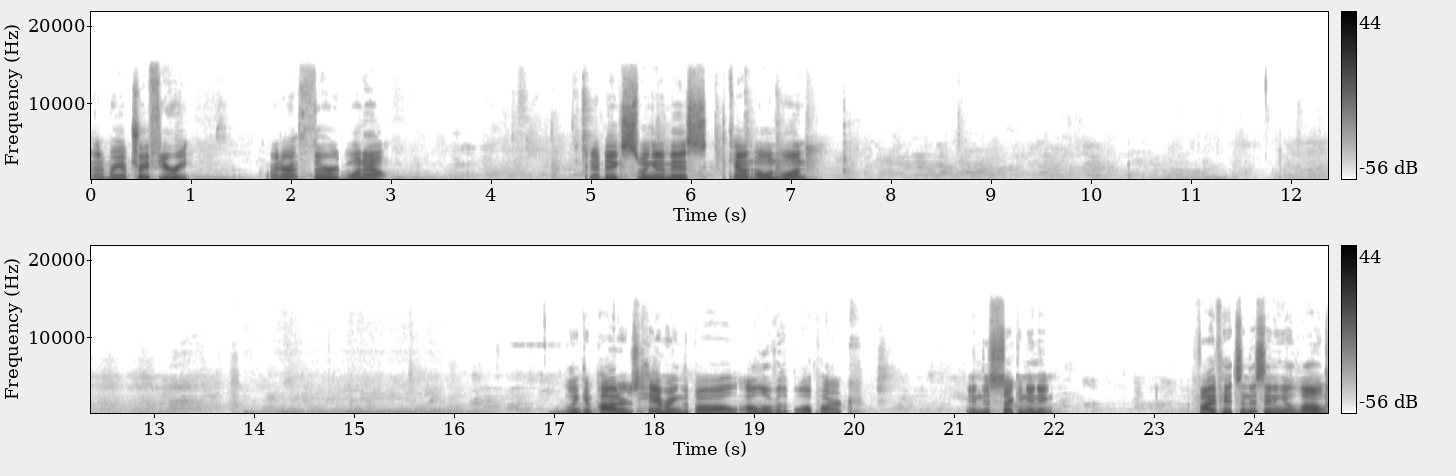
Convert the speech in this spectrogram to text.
That'll bring up Trey Fury. Runner at third, one out. And a big swing and a miss, count 0 1. Lincoln Potters hammering the ball all over the ballpark in this second inning. Five hits in this inning alone.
